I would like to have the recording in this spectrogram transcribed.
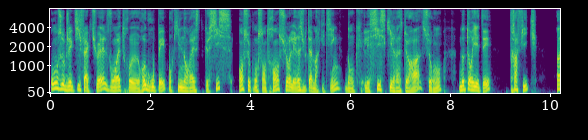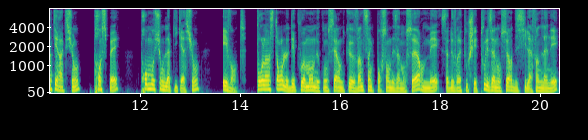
11 objectifs actuels vont être euh, regroupés pour qu'il n'en reste que 6 en se concentrant sur les résultats marketing. Donc les 6 qu'il restera seront notoriété, trafic, interaction, prospect, promotion de l'application et vente. Pour l'instant, le déploiement ne concerne que 25% des annonceurs, mais ça devrait toucher tous les annonceurs d'ici la fin de l'année.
